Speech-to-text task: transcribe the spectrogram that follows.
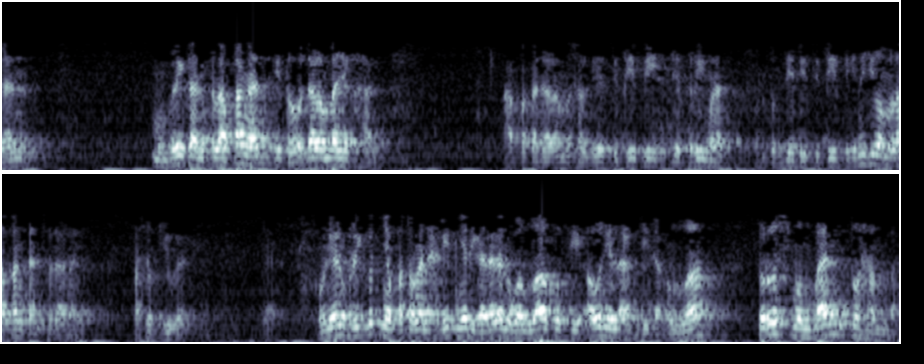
Dan memberikan kelapangan itu dalam banyak hal. Apakah dalam masalah dia titipi, dia terima untuk dia dititipi, ini juga melapangkan saudara. Masuk juga. Ya. Kemudian berikutnya potongan hadisnya dikatakan wallahu fi aunil abdi Allah terus membantu hamba.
